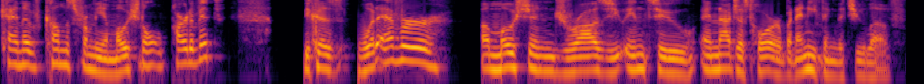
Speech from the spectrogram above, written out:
kind of comes from the emotional part of it because whatever emotion draws you into and not just horror but anything that you love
